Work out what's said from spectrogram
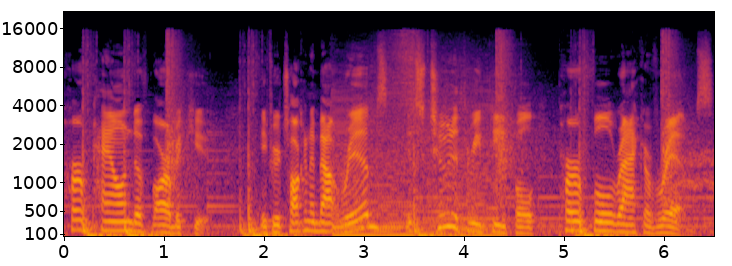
per pound of barbecue. If you're talking about ribs, it's two to three people per full rack of ribs.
